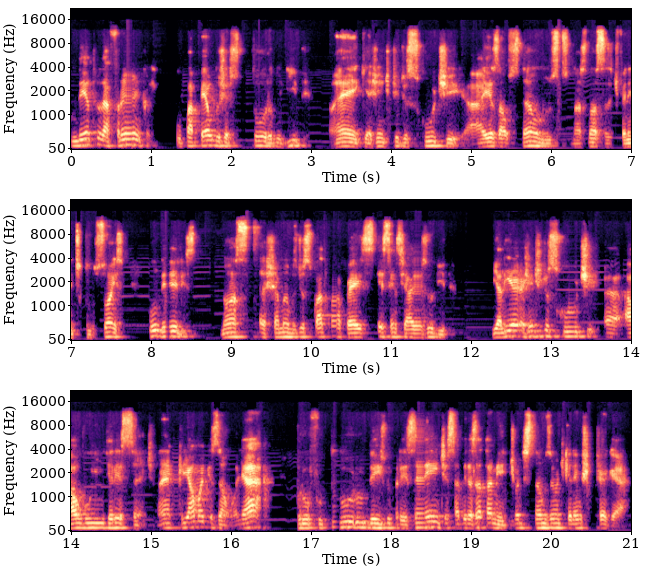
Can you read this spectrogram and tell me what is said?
dentro da Franklin, o papel do gestor, do líder, é, que a gente discute a exaustão nos, nas nossas diferentes soluções, um deles nós eh, chamamos de os quatro papéis essenciais do líder. E ali a gente discute uh, algo interessante, né? criar uma visão, olhar para o futuro desde o presente, saber exatamente onde estamos e onde queremos chegar.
